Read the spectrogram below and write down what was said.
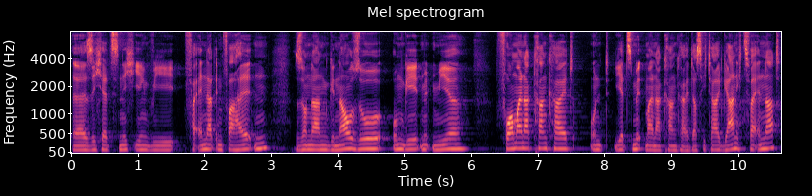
äh, sich jetzt nicht irgendwie verändert im Verhalten, sondern genauso umgeht mit mir vor meiner Krankheit und jetzt mit meiner Krankheit, dass sich da halt gar nichts verändert.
